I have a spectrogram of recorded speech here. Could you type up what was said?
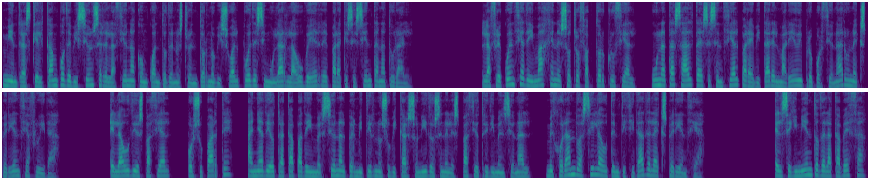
mientras que el campo de visión se relaciona con cuanto de nuestro entorno visual puede simular la VR para que se sienta natural. La frecuencia de imagen es otro factor crucial, una tasa alta es esencial para evitar el mareo y proporcionar una experiencia fluida. El audio espacial, por su parte, añade otra capa de inmersión al permitirnos ubicar sonidos en el espacio tridimensional, mejorando así la autenticidad de la experiencia. El seguimiento de la cabeza,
